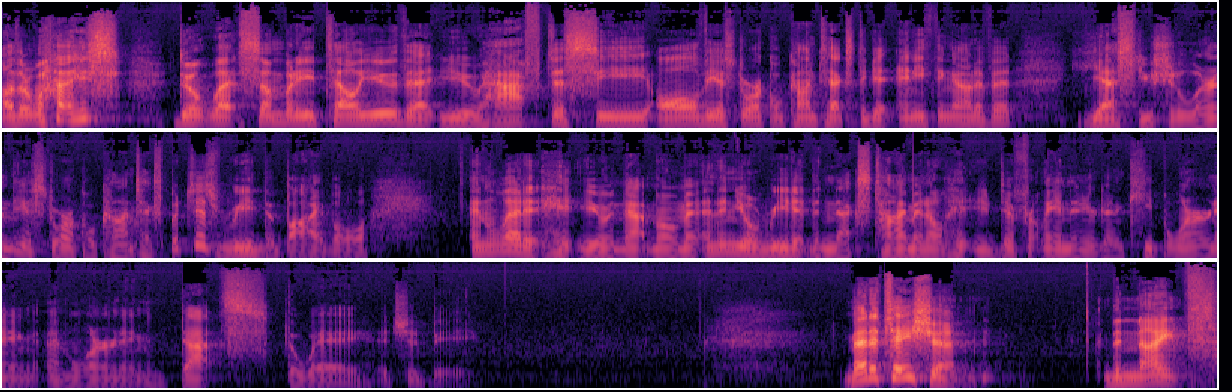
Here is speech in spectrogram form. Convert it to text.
otherwise. Don't let somebody tell you that you have to see all the historical context to get anything out of it. Yes, you should learn the historical context, but just read the Bible and let it hit you in that moment. And then you'll read it the next time and it'll hit you differently. And then you're going to keep learning and learning. That's the way it should be. Meditation. The ninth.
